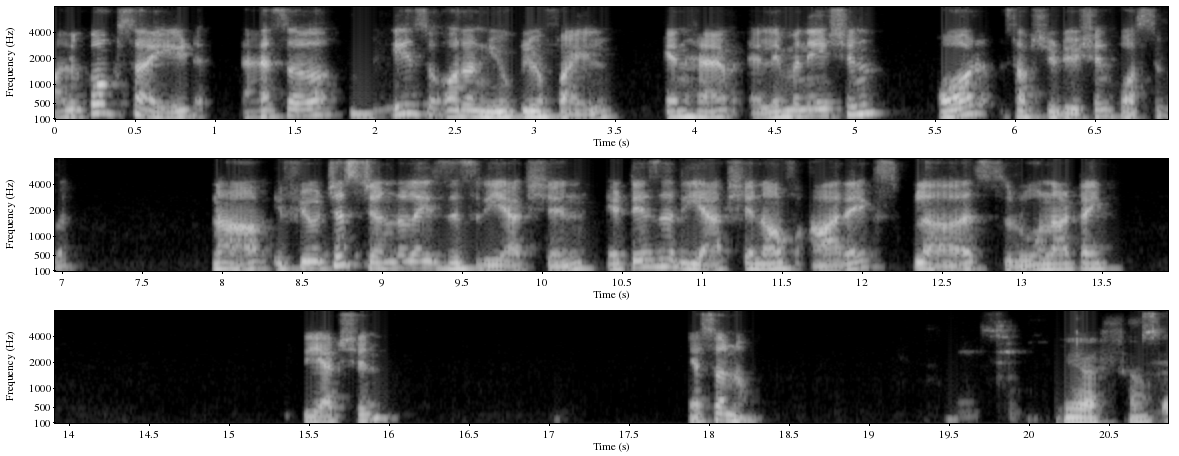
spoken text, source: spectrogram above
अल्कोक्साइड एज अ बेस और a nucleophile can have elimination और substitution possible Now, if you just generalize this reaction, it is a reaction of Rx plus Rona type reaction. Yes or no? Yes, sir. So,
